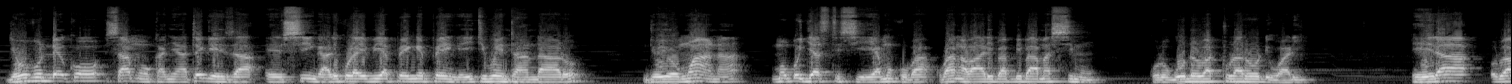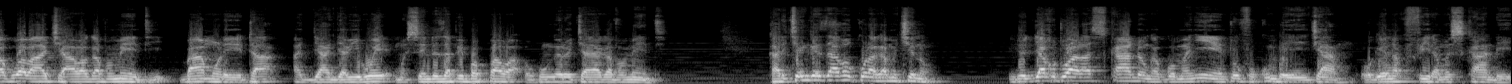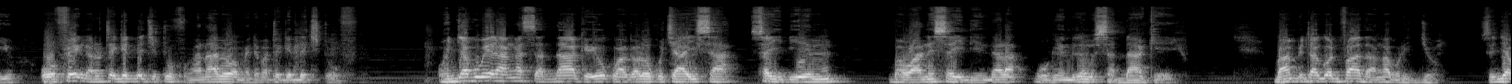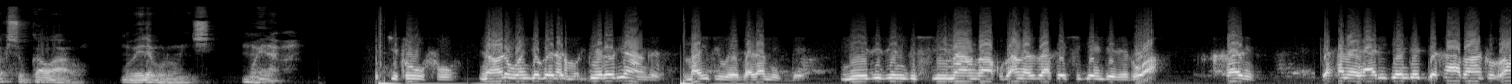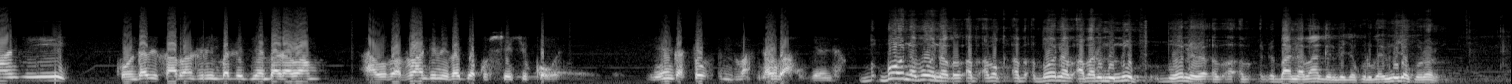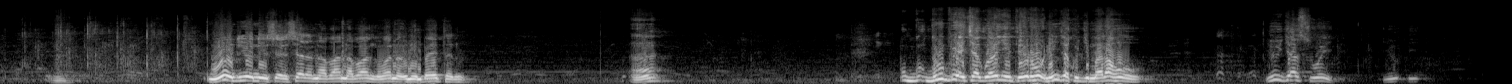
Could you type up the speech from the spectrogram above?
gye buvuddeko saamuokanya ategeeza ensi ng'ali ku laivu ya pengepenge eyitibwa entandaalo nti oyo omwana mobu justice ye yamukuba kubanga baali babbi b'amasimu ku luguudo lwa tula road wali. Era olwakuba bakyawa gavumenti bamuleeta ajjanjabibwe mu sente za people power okungero kyaya gavumenti. Kati kyengezaako okukulaga mu kino nti ojja kutwala sikando nga gomanyi entuufu kumbe yenkyamu ogenda kufiira mu sikando eyo ofe nga totegedde kituufu nga n'abewamme tebategedde kituufu. Ojja kubeera nga saddaaka ey'okwagala okukyayisa sayidi emu bawaane sayidi endala bw'ogendere mu saddaaka eyo. Bampita godfather nga bulijjo sijja kusukkawo awo mubeere bulungi mweraba. Kituufu nawaliwo njogera mu ddiiro lyange mayiti weegalamidde n'ebibyo mbisiimanga kubanga bibaako ekigendererwa. Kale kyafana yaligendeddeko abantu bangi ku ndabika abantu nimbadde gye mbalabamu. Abo bavandimi bajja kussa ekikkowe naye nga tonyuma nabo bakugenda bona bona bona abali mu nupu bona baana bange nibeja kuruga imuja kurora nundi ni nishenshera na vana bange bana unimbetana grupu ya Kyagulanyi itero ninja kujimaraho you just wait. You,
